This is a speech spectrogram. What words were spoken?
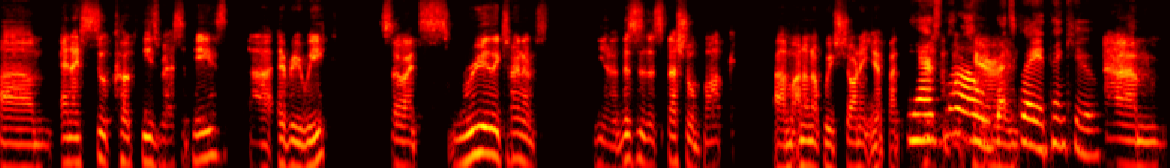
Um, and I still cook these recipes uh, every week. So it's really kind of, you know, this is a special book. Um, I don't know if we've shown it yet, but yes, no, that's and, great. Thank you. Um,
